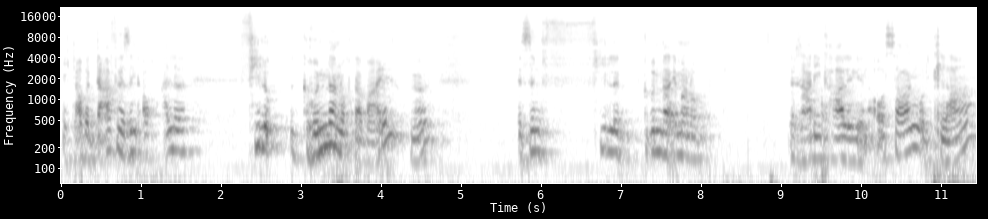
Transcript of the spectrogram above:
Ich glaube, dafür sind auch alle viele Gründer noch dabei. Ne? Es sind viele Gründer immer noch radikal in ihren Aussagen und klar,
